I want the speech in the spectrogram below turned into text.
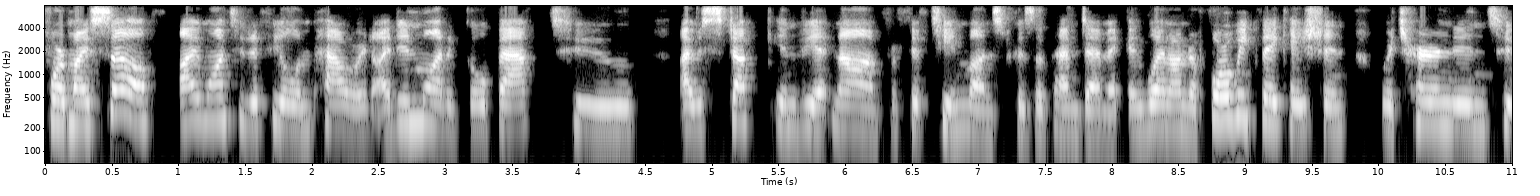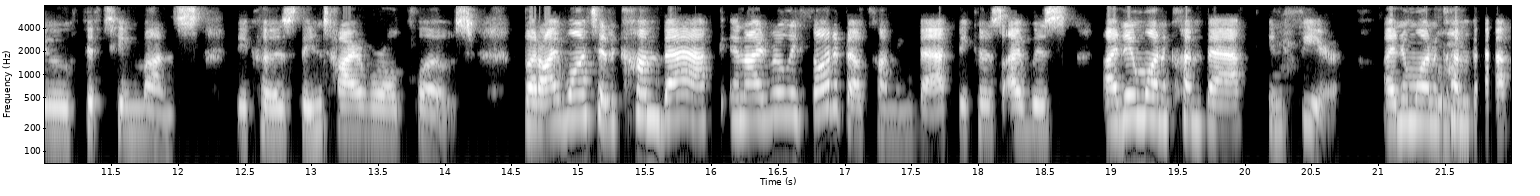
for myself, I wanted to feel empowered. I didn't want to go back to I was stuck in Vietnam for 15 months because of the pandemic. I went on a four week vacation, returned into 15 months because the entire world closed. But I wanted to come back, and I really thought about coming back because I was, I didn't want to come back in fear. I didn't want to come mm-hmm. back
